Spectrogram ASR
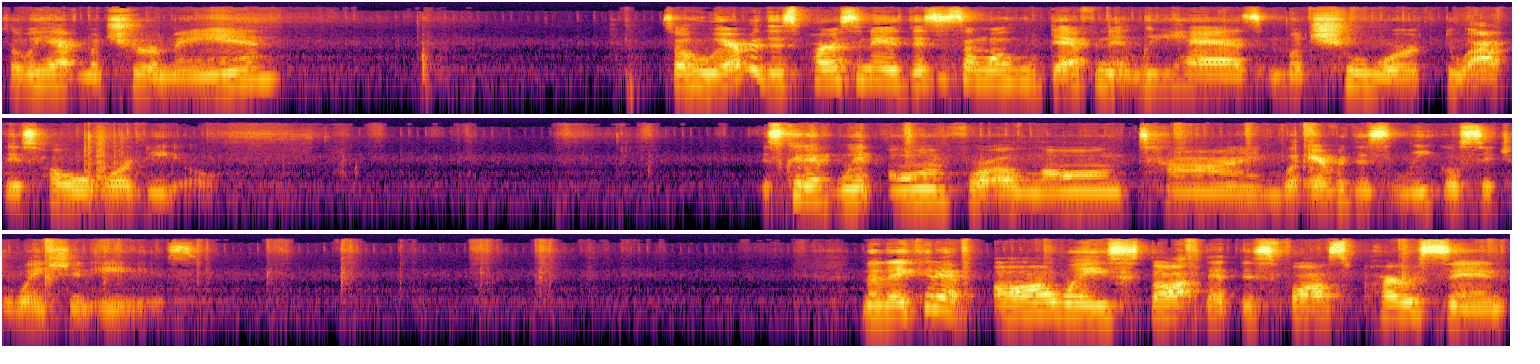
So we have mature man. So whoever this person is, this is someone who definitely has matured throughout this whole ordeal. This could have went on for a long time, whatever this legal situation is. Now, they could have always thought that this false person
